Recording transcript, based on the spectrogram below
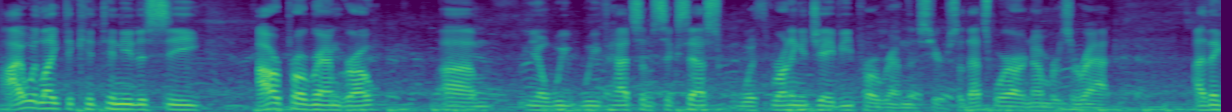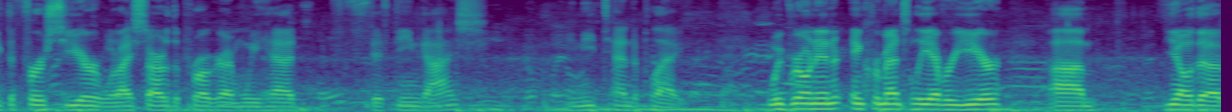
I would like to continue to see our program grow. Um, you know, we, we've had some success with running a JV program this year, so that's where our numbers are at. I think the first year when I started the program, we had 15 guys. You need 10 to play. We've grown in, incrementally every year. Um, you know the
